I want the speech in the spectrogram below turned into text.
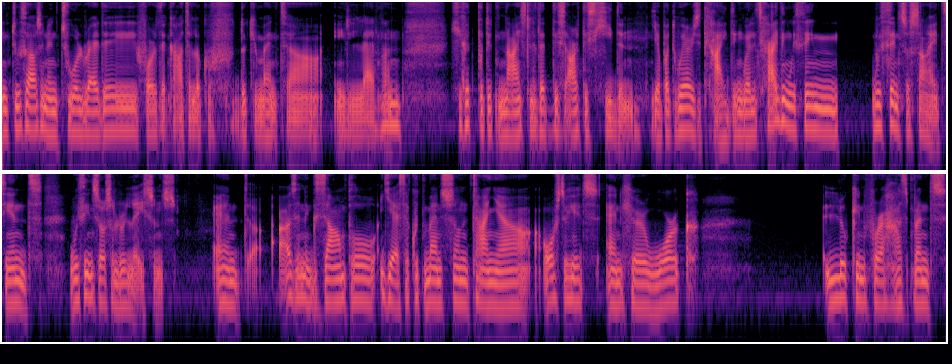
in 2002 already for the catalog of Documenta 11, he had put it nicely that this art is hidden. Yeah, but where is it hiding? Well, it's hiding within within society and within social relations. And uh, as an example, yes, I could mention Tanja Ostojić and her work looking for a husband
